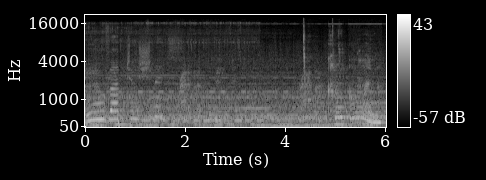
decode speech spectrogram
Move up to Schlitz. Come on.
